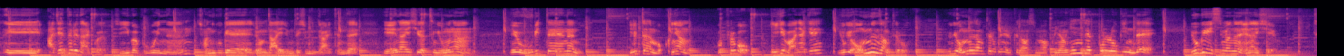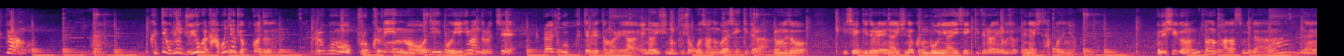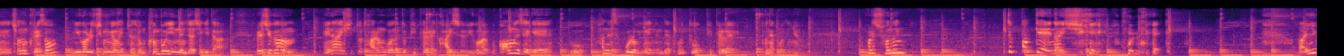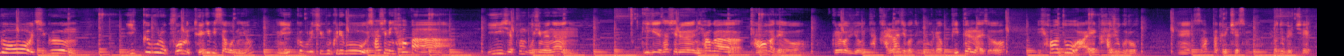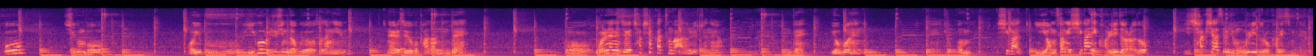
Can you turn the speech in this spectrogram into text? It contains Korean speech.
이 아재들은 알 거예요. 이걸 보고 있는 전국에 좀 나이 좀 드신 분들 알 텐데 이 NIC 같은 경우는 우리 때는 일단은 뭐 그냥 뭐 별거 없. 이게 만약에 여기 없는 상태로 여기 없는 상태로 그냥 이렇게 나왔으면 그냥 흰색 볼록인데 요게 있으면은 NIC예요. 특별한 거. 네. 그때 우리가 뉴욕을 가본 적이 없거든. 그리고 뭐 브루클린 뭐 어디 뭐 얘기만 들었지? 그래가지고 그때 그랬단 말이야. 야 NIC는 무조건 사는 거야 새끼들아. 그러면서 이 새끼들 NIC는 근본이야 이 새끼들아. 이러면서 NIC 샀거든요. 근데 지금 저는 받았습니다. 네 저는 그래서 이걸로 증명했죠. 전 근본이 있는 자식이다. 그래서 지금 NIC 또 다른 거는 또 비펠라에 가 있어요. 이거 말고 검은색에 또 하늘색 볼로기가 있는데 그건 또 비펠라에 보냈거든요. 그래서 저는 뜻밖의 NIC 올백. 아 이거 지금 2급으로 구하면 되게 비싸거든요? 2급으로 지금 그리고 사실은 혀가 이 제품 보시면은 이게 사실은 혀가 경화가 돼요. 그래가지고 여기 다 갈라지거든요. 그래갖고 비펠라에서. 혀도 아예 가죽으로 네, 싹다 교체했습니다. 혀도 교체했고 지금 뭐 어이구 이거를 주신다고요 사장님 네, 그래서 이거 받았는데 어, 원래는 제가 착샷 같은 거 안 올렸잖아요. 네, 근데 요번에는 네, 조금 시간 이 영상에 시간이 걸리더라도 이 착샷을 좀 올리도록 하겠습니다 여러분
